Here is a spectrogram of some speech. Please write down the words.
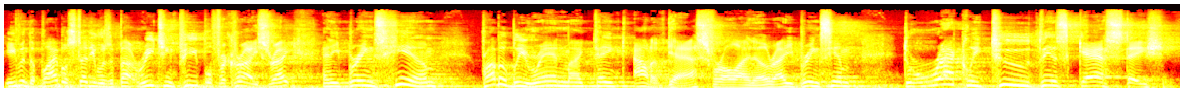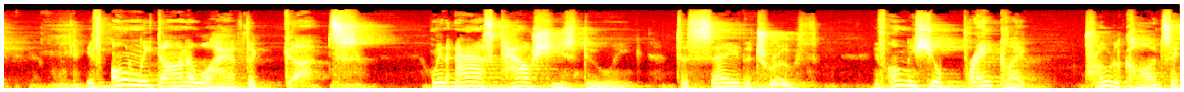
even the Bible study was about reaching people for Christ, right? And he brings him, probably ran my tank out of gas for all I know, right? He brings him directly to this gas station. If only Donna will have the guts, when asked how she's doing, to say the truth. If only she'll break like protocol and say,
